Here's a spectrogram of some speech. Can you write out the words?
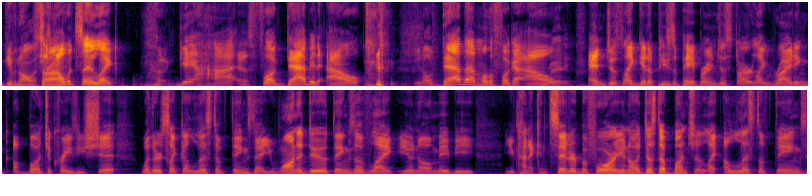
giving all a So try. I would say like get high as fuck, dab it out. you know, dab that motherfucker out, Ready. and just like get a piece of paper and just start like writing a bunch of crazy shit. Whether it's like a list of things that you want to do, things of like you know maybe you kind of considered before, you know, just a bunch of like a list of things,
